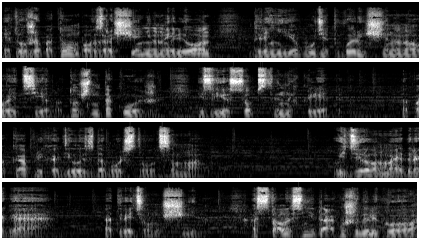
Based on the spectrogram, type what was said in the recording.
Это уже потом, по возвращению на Элеон, для нее будет выращено новое тело, точно такое же, из ее собственных клеток. А пока приходилось довольствоваться малым. «Уйдем, моя дорогая», — ответил мужчина. «Осталось не так уж и далеко».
